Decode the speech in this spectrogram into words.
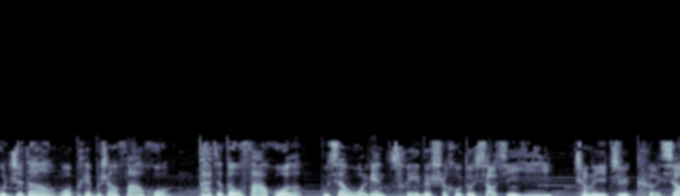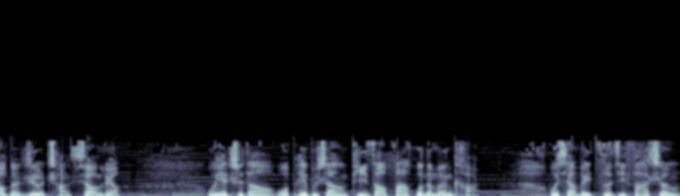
我知道我配不上发货，大家都发货了，不像我连催的时候都小心翼翼，成了一只可笑的热场笑料。我也知道我配不上提早发货的门槛，我想为自己发声，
